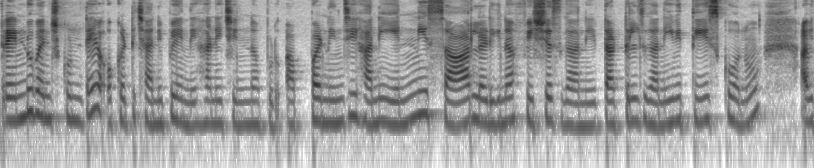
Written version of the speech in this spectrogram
రెండు పెంచుకుంటే ఒకటి చనిపోయింది హనీ చిన్నప్పుడు. అప్పటి నుంచి హనీ ఎన్నిసార్లు అడిగినా ఫిషెస్ కానీ టర్టిల్స్ కానీ ఇవి తీసుకోను. అవి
